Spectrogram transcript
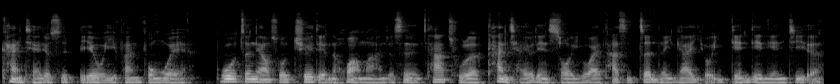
看起来就是别有一番风味。不过真的要说缺点的话嘛，就是她除了看起来有点熟以外，她是真的应该有一点点年纪的。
